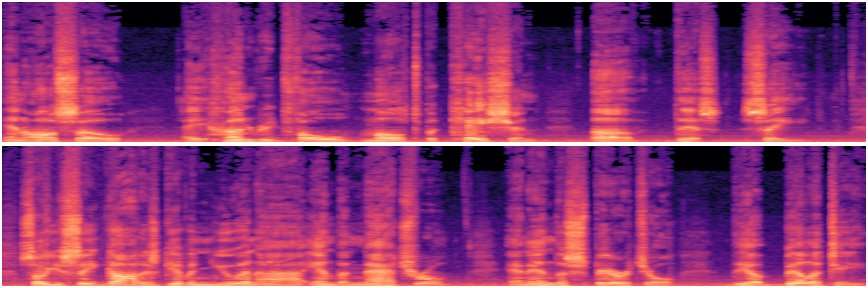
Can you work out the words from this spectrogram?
and also a hundredfold multiplication of this seed. So you see, God has given you and I in the natural and in the spiritual the ability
